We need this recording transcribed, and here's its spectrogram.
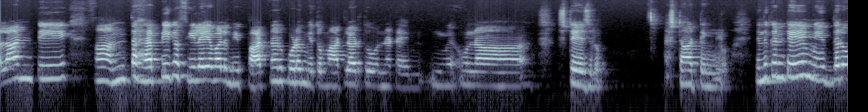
అలాంటి అంత హ్యాపీగా ఫీల్ అయ్యే వాళ్ళు మీ పార్ట్నర్ కూడా మీతో మాట్లాడుతూ ఉన్న టైం ఉన్న స్టేజ్లో స్టార్టింగ్లో. ఎందుకంటే మీ ఇద్దరు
